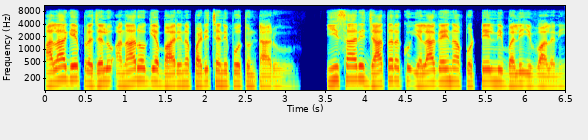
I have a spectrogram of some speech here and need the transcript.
అలాగే ప్రజలు అనారోగ్య బారిన పడి చనిపోతుంటారు. ఈసారి జాతరకు ఎలాగైనా పొట్టేల్ని బలి ఇవ్వాలని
